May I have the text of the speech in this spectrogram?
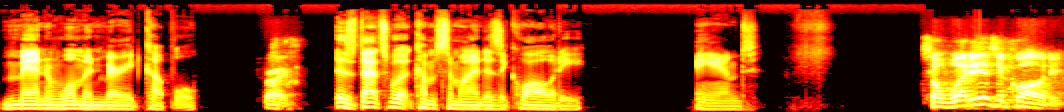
man and woman married couple. Right. Is that's what comes to mind as equality. And so what is equality?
